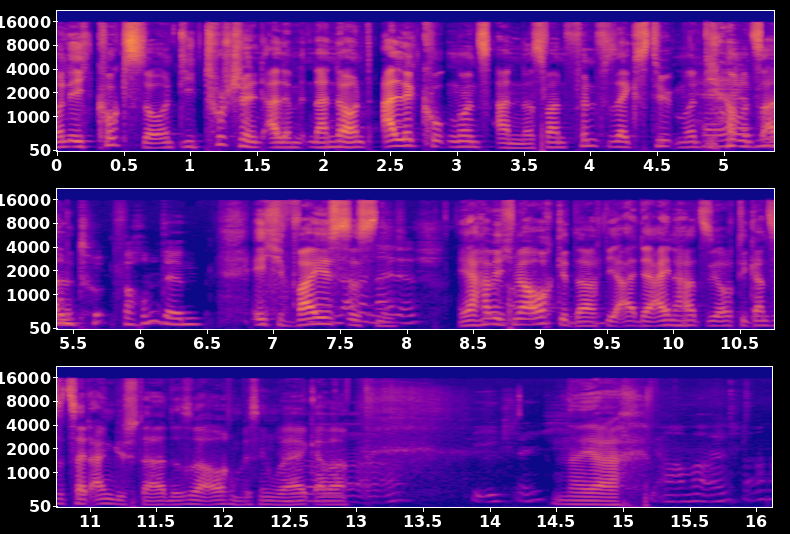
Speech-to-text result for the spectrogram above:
und ich guck so und die tuscheln alle miteinander und alle gucken uns an. Das waren fünf, sechs Typen und die Hä, haben uns warum, alle. warum denn? Ich weiß es nicht. neidisch. Ja, habe ich mir auch gedacht. Die, der eine hat sie auch die ganze Zeit angestarrt. Das war auch ein bisschen wack, aber Wie eklig. naja, Die arme Alter.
